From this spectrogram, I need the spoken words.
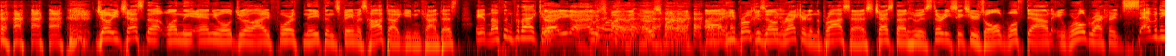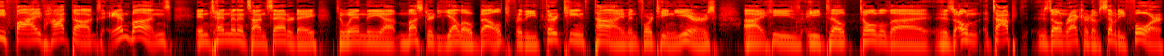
Joey Chestnut won the annual July 4th Nathan's Famous Hot Dog Eating Contest. I get nothing for that. Can I- Uh, you got. I was smiling. I was smiling. Uh, he broke his own record in the process. Chestnut, who is 36 years old, wolfed down a world record 75 hot dogs and buns in 10 minutes on Saturday to win the uh, mustard yellow belt for the 13th time in 14 years. Uh, he's he to- totaled uh, his own top his own record of 74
